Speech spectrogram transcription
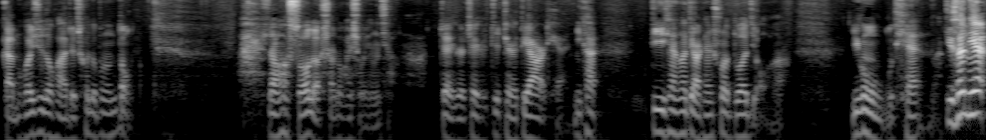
赶不回去的话，这车就不能动了。然后所有的事儿都会受影响啊！这是这是这这是第二天，你看，第一天和第二天说了多久啊？一共五天啊！第三天，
